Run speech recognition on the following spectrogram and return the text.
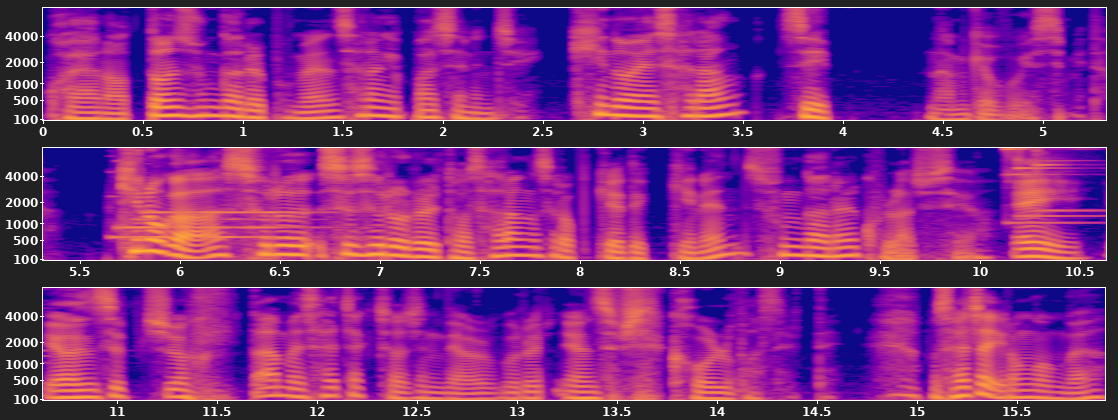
과연 어떤 순간을 보면 사랑에 빠지는지 키노의 사랑 집 남겨보겠습니다. 키노가 스르, 스스로를 더 사랑스럽게 느끼는 순간을 골라주세요. A. 연습 중 땀을 살짝 젖은 내 얼굴을 연습실 거울로 봤을 때. 뭐 살짝 이런 건가요?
